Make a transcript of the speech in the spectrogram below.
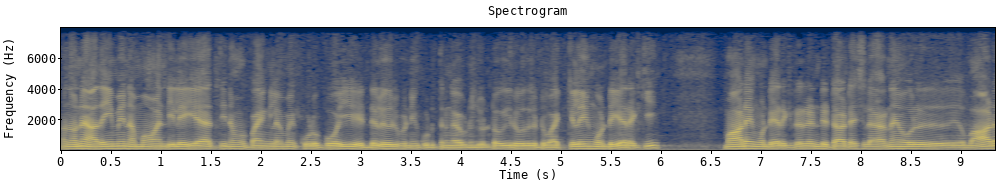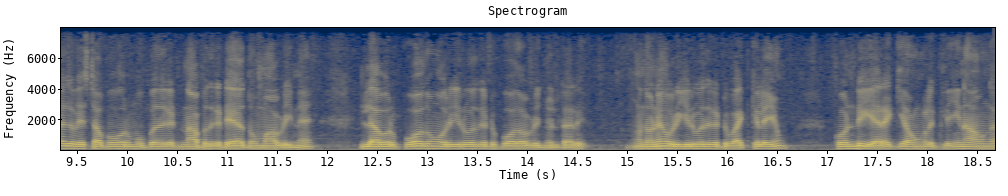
அந்தோடனே அதையுமே நம்ம வண்டியிலே ஏற்றி நம்ம பையங்களுமே கூட போய் டெலிவரி பண்ணி கொடுத்துருங்க அப்படின்னு சொல்லிட்டு இருபது கட்டு வைக்கலையும் கொண்டு இறக்கி மாடையும் கொண்டு இறக்கிட்டு ரெண்டு டாட்டேஸில் ஆனால் ஒரு வாடகை வேஸ்ட்டாக போகும் ஒரு முப்பது கட்டு நாற்பது கட்டு ஏற்றுவோமா அப்படின்னு. இல்லை அவர் போதும் ஒரு இருபது கட்டு போதும் அப்படின்னு சொல்லிட்டாரு. அந்தோடனே ஒரு இருபது கட்டு வைக்கலையும் கொண்டு இறக்கி அவங்களுக்கு க்ளீனாக அவங்க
